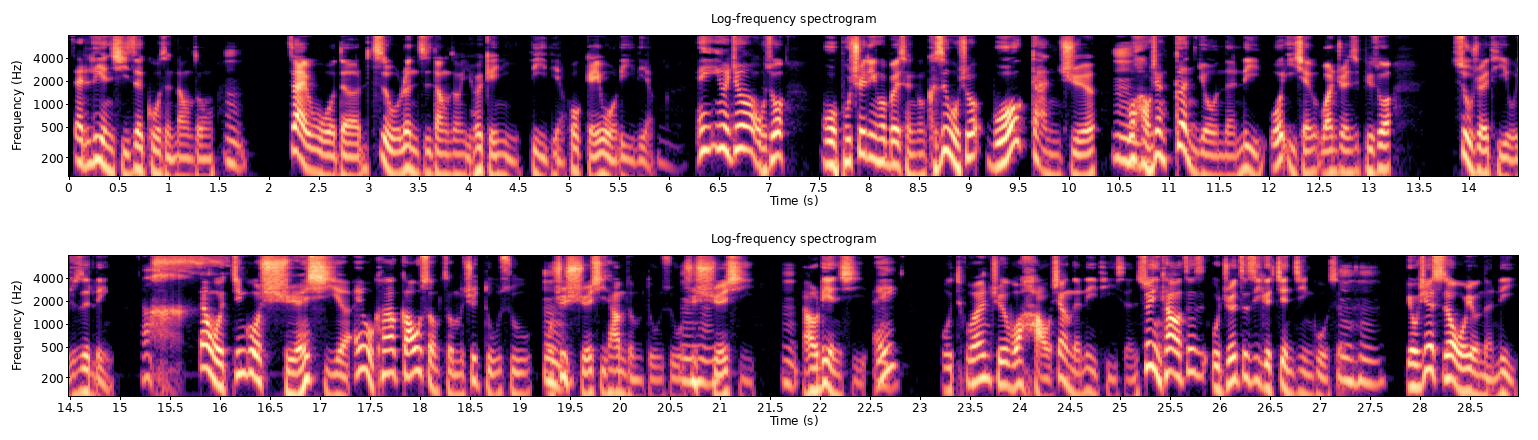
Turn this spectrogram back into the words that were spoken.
在练习这个过程当中，嗯在我的自我认知当中也会给你力量或给我力量。嗯哎，因为就像我说，我不确定会不会成功，可是我说我感觉嗯我好像更有能力。我以前完全是，比如说数学题，我就是零。啊。但我经过学习了，哎，我看到高手怎么去读书，嗯。我去学习他们怎么读书，我去学习，嗯。然后练习，哎嗯，我突然觉得我好像能力提升。所以你看到这是，我觉得这是一个渐进过程。嗯哼，有些时候我有能力，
